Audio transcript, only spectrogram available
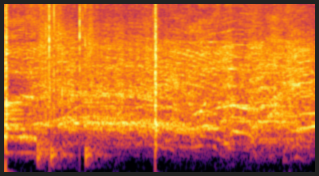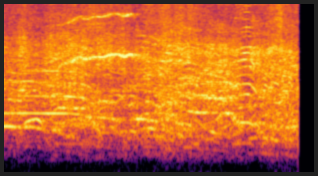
Father.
